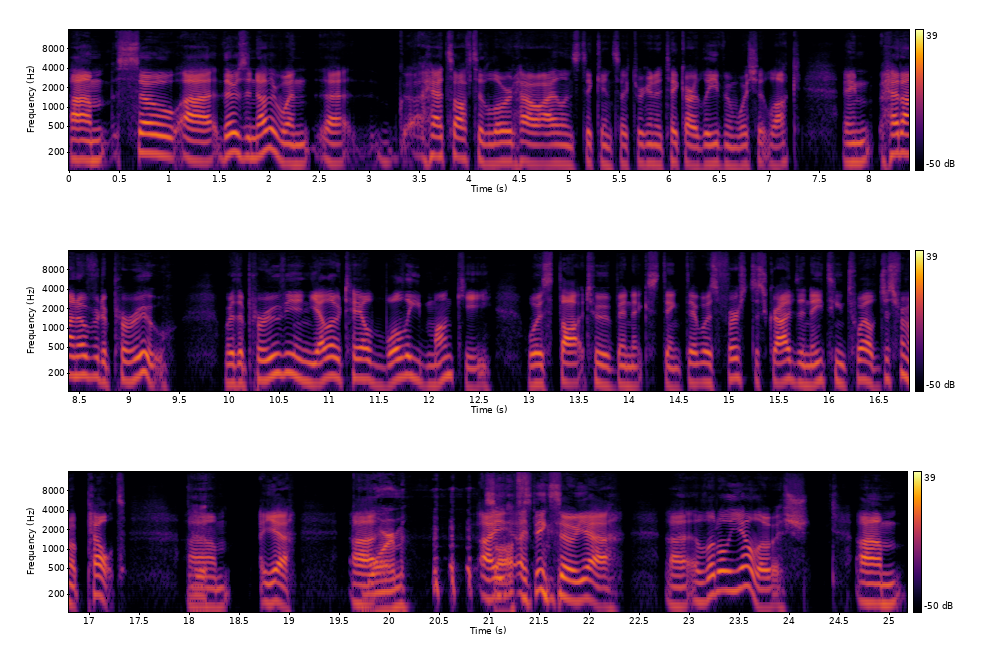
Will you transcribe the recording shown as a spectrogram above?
Um, so uh, there's another one. Uh, hats off to the Lord Howe Island stick insect. We're going to take our leave and wish it luck and head on over to Peru, where the Peruvian yellow tailed woolly monkey was thought to have been extinct. It was first described in 1812 just from a pelt. Um, yeah. Uh, Warm. I, I, think so, yeah. Uh, a little yellowish. Um,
